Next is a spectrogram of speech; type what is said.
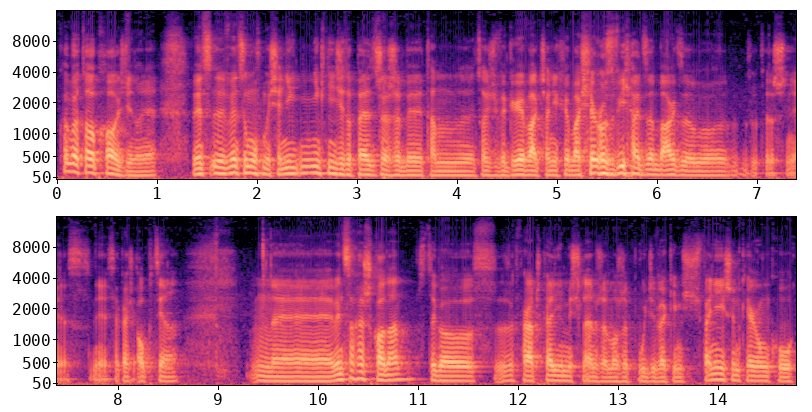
kogo to obchodzi, no nie, więc, więc umówmy się, nikt, nikt nie idzie do PSG, żeby tam coś wygrywać, ani chyba się rozwijać za bardzo, bo to też nie jest, nie jest jakaś opcja. E, więc trochę szkoda z tego z Kwaraczkeli. Myślałem, że może pójdzie w jakimś fajniejszym kierunku.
